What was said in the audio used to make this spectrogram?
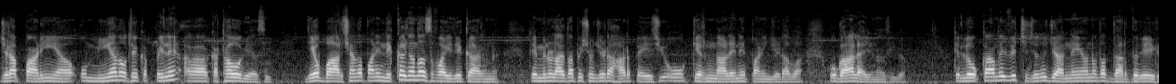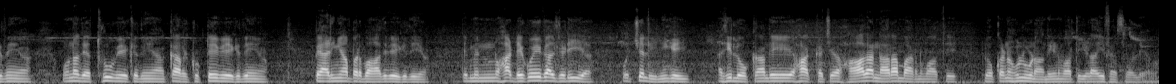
ਜਿਹੜਾ ਪਾਣੀ ਆ, ਉਹ ਮੀਂਹਾਂ ਦਾ ਉੱਥੇ ਕ- ਪਹਿਲੇ ਇਕੱਠਾ ਹੋ ਗਿਆ ਸੀ। ਜੇ ਉਹ ਬਾਰਿਸ਼ਾਂ ਦਾ ਪਾਣੀ ਨਿਕਲ ਜਾਂਦਾ ਸਫ਼ਾਈ ਦੇ ਕਾਰਨ, ਤੇ ਮੈਨੂੰ ਲੱਗਦਾ ਪਿੱਛੋਂ ਜਿਹੜਾ ਹੜ੍ਹ ਪਏ ਸੀ, ਉਹ ਕਿਰਨ ਨਾਲੇ ਨੇ ਪਾਣੀ ਜਿਹੜਾ ਵਾ, ਉਹ ਗਾਂਹ ਲੈ ਜਾਣਾ ਸੀਗਾ। ਤੇ ਲੋਕਾਂ ਦੇ ਵਿੱਚ ਜਦੋਂ ਜਾਂਦੇ ਆ, ਉਹਨਾਂ ਦਾ ਦਰਦ ਵੇਖਦੇ ਆ, ਉਹਨਾਂ ਦੇ ਅਥਰੂ ਵੇਖਦੇ ਆ, ਘਰ ਟੁੱਟੇ ਵੇਖਦੇ ਆ, ਪੈਲੀਆਂ ਬਰਬਾਦ ਵੇਖਦੇ ਆ, ਤੇ ਮੈਨੂੰ ਸਾਡੇ ਕੋਲ ਇਹ ਗੱਲ ਜਿਹੜੀ ਆ, ਉਹ ਝੱਲੀ ਨਹੀਂ ਗਈ। ਅਸੀਂ ਲੋਕਾਂ ਦੇ ਹੱਕ 'ਚ ਹਾਂ ਦਾ ਨਾਰਾ ਮਾਰਨ ਵਾਸਤੇ, ਲੋਕਾਂ ਨੂੰ ਹਲੂਣਾ ਦੇਣ ਵਾਸਤੇ ਜਿਹੜਾ ਇਹ ਫੈਸਲਾ ਲਿਆ ਵਾ।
